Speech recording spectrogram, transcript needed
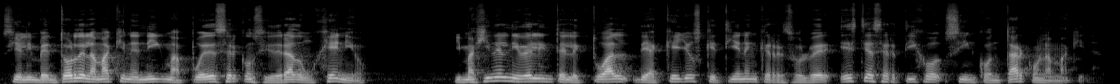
Si el inventor de la máquina Enigma puede ser considerado un genio, Imagina el nivel intelectual de aquellos que tienen que resolver este acertijo sin contar con la máquina.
